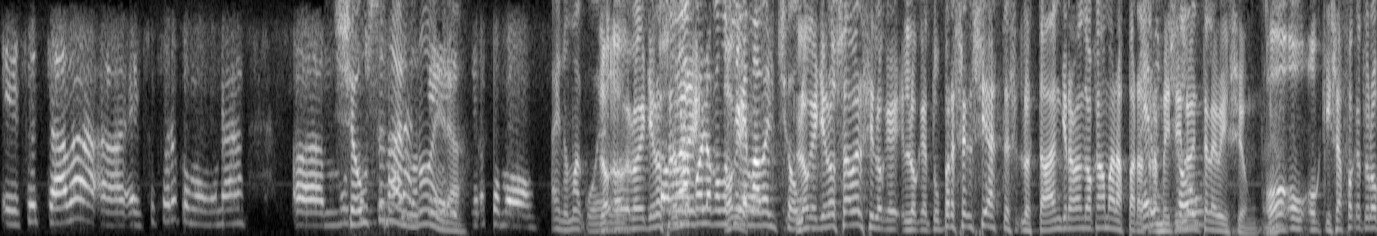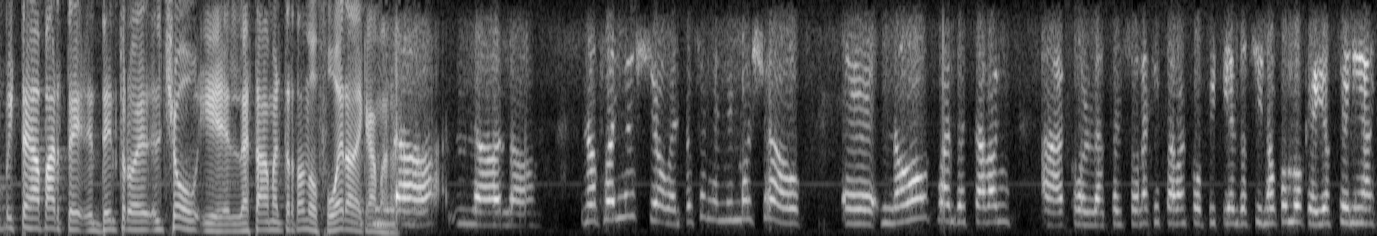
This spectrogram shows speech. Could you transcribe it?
Eso estaba, ah, eso fueron como una... ah, muchas Shows en semanas algo, ¿no era? como... Ay, no me acuerdo. Lo, lo- lo que quiero no saber me acuerdo cómo ok, se llamaba el show. Lo que quiero saber si lo que lo que tú presenciaste lo estaban grabando a cámaras para transmitirlo en televisión. o, o, o quizás fue que tú lo viste aparte dentro del show y él la estaba maltratando fuera de cámara. No, no, no. No fue en el show. Entonces, en el mismo show, eh, no cuando estaban ah, con las personas que estaban compitiendo, sino como que ellos tenían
